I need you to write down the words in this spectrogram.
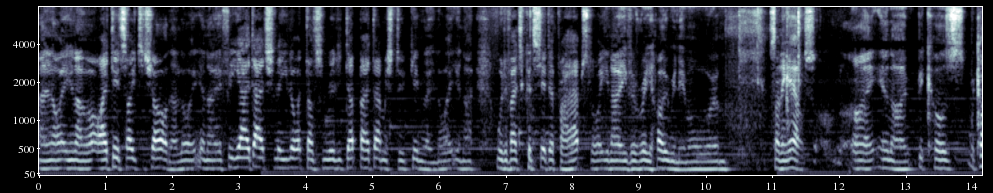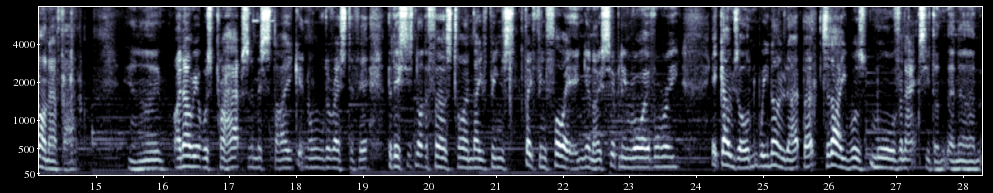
And I, you know, I did say to Shana, like you know, if he had actually like done some really bad damage to Gimli, like you know, would have had to consider perhaps like you know either rehoming him or um, something else. I, you know, because we can't have that. You know, I know it was perhaps a mistake and all the rest of it, but this is not the first time they've been they've been fighting. You know, sibling rivalry. It goes on, we know that, but today was more of an accident than um,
